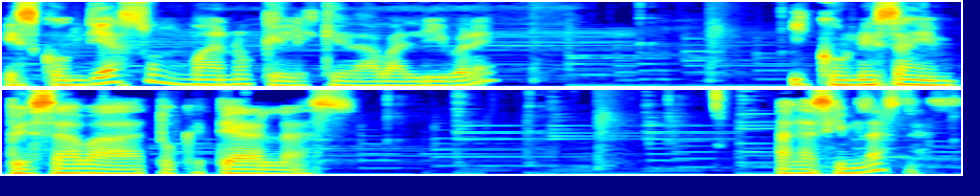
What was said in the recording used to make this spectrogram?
escondía su mano que le quedaba libre y con esa empezaba a toquetear a las a las gimnastas.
